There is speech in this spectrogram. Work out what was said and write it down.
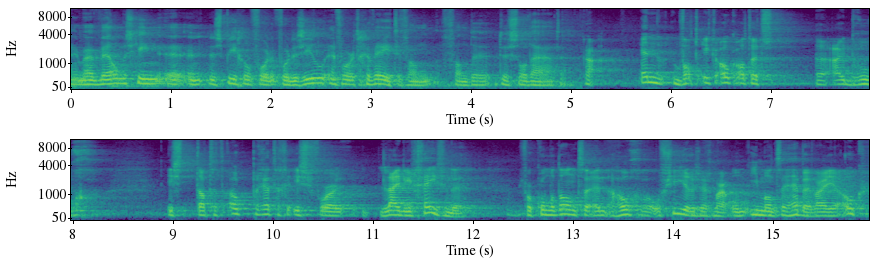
Nee, maar wel misschien eh, een, een spiegel voor de, voor de ziel en voor het geweten van, van de, de soldaten. Ja. En wat ik ook altijd eh, uitdroeg, is dat het ook prettig is voor leidinggevenden, voor commandanten en hogere officieren, zeg maar, om iemand te hebben waar je ook,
